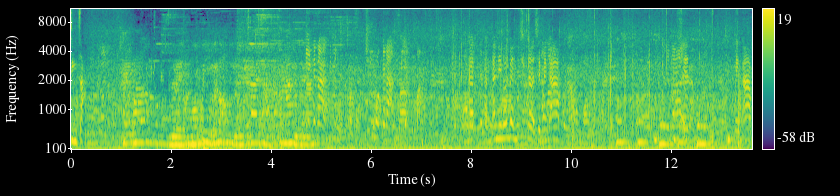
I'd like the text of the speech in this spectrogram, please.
จริงจังใครว่าก็ลองเลยหมอปีก็ลองเลยก็ได้ค่ะก็นั่งอยู่ตรงนั้นกระดาษที่มันชื่อว่ากระดาษเปียกปะแบบอันนี้มันเป็นกระดาษเช็ดเมคอัพเช็ดเมคอัพ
